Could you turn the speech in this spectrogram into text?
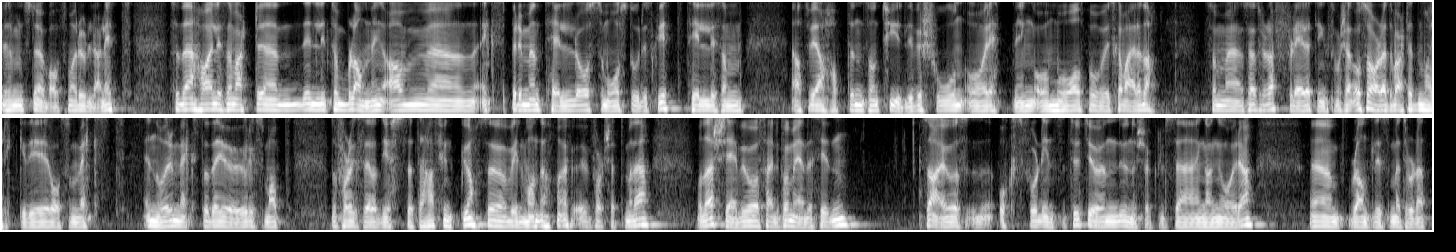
liksom en snøball som har rulla litt. Så det har liksom vært eh, en litt sånn blanding av eh, eksperimentell og små og store skritt til liksom at vi har hatt en sånn tydelig visjon og retning og mål på hvor vi skal være. da. Som, eh, så jeg tror det er flere ting som har skjedd. Og så har det vært et marked i voldsom vekst. Enorm vekst. Og det gjør jo liksom at når folk ser at jøss, dette her funker jo, så vil man jo fortsette med det. Og der ser vi jo, særlig på mediesiden, så er jo Oxford Institute gjør en undersøkelse en gang i året blant liksom, jeg tror det er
